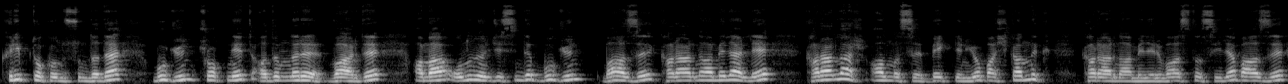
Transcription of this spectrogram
kripto konusunda da bugün çok net adımları vardı. Ama onun öncesinde bugün bazı kararnamelerle kararlar alması bekleniyor. Başkanlık kararnameleri vasıtasıyla bazı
